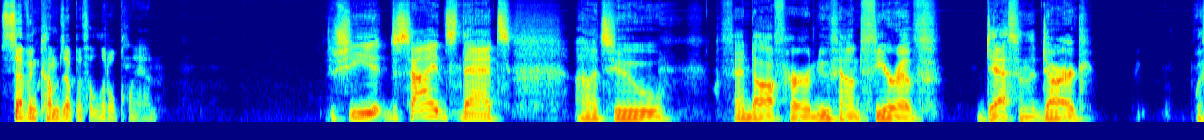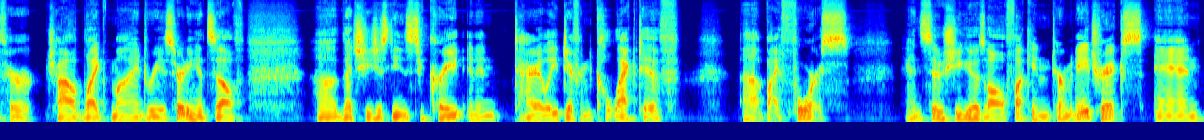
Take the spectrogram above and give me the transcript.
Seven comes up with a little plan. She decides that uh, to fend off her newfound fear of death in the dark, with her childlike mind reasserting itself, uh, that she just needs to create an entirely different collective uh, by force. And so she goes all fucking Terminatrix and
